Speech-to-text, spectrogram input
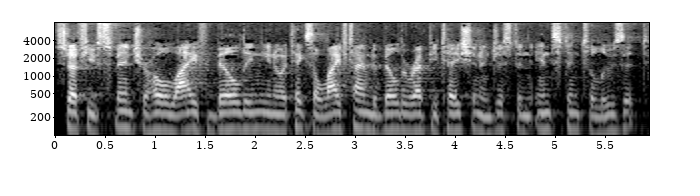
stuff you've spent your whole life building. You know, it takes a lifetime to build a reputation and just an instant to lose it.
